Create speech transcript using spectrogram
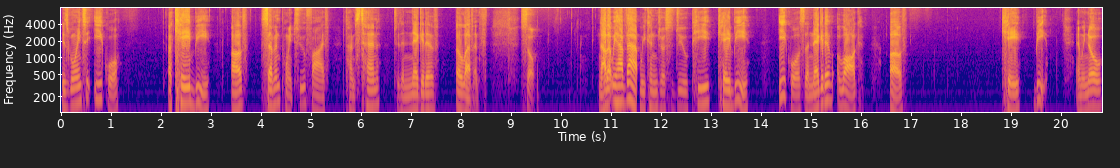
is going to equal a KB of 7.25 times 10 to the negative 11th. So now that we have that, we can just do PKB equals the negative log of KB b. And we know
